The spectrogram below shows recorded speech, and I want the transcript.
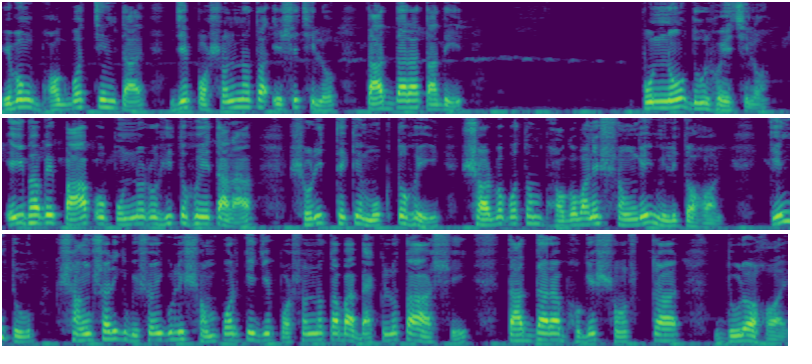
এবং ভগবত চিন্তায় যে প্রসন্নতা এসেছিল, তার দ্বারা তাদের পুণ্যও দূর হয়েছিল। এইভাবে পাপ ও পুণ্যরহিত হয়ে তারা শরীর থেকে মুক্ত হয়ে সর্বপ্রথম ভগবানের সঙ্গেই মিলিত হন। কিন্তু সাংসারিক বিষয়গুলি সম্পর্কে যে প্রসন্নতা বা ব্যাকুলতা আসে, তার দ্বারা ভোগের সংস্কার দৃঢ় হয়,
